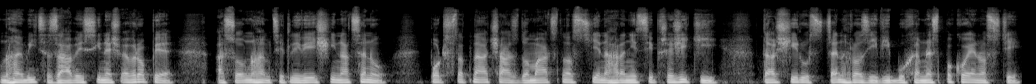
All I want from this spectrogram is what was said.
mnohem více závisí než v Evropě a jsou mnohem citlivější na cenu. Podstatná část domácností je na hranici přežití. Další růst cen hrozí výbuchem nespokojenosti.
